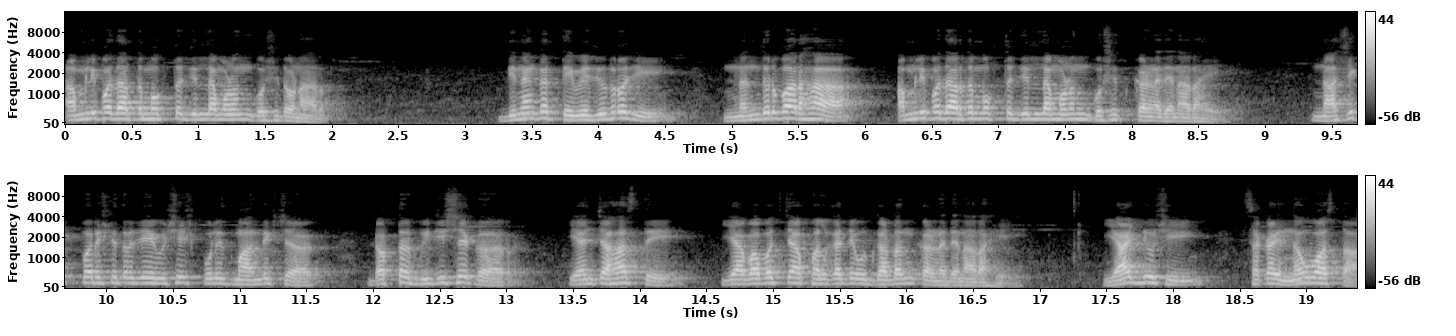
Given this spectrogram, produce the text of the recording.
अंमली पदार्थमुक्त जिल्हा म्हणून घोषित होणार. दिनांक तेवीस जून रोजी नंदुरबार हा अंमली पदार्थमुक्त जिल्हा म्हणून घोषित करण्यात येणार आहे. नाशिक परिक्षेत्राचे विशेष पोलीस महानिरीक्षक डॉक्टर बी जी शेखर यांच्या हस्ते याबाबतच्या फलकाचे उद्घाटन करण्यात येणार आहे. याच दिवशी सकाळी नऊ वाजता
